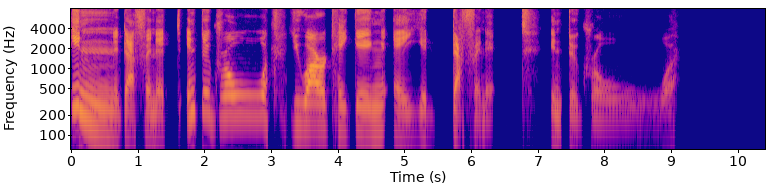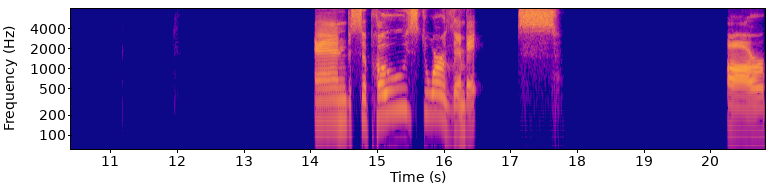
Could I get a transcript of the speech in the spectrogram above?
indefinite integral, you are taking a definite integral. And suppose your limits are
